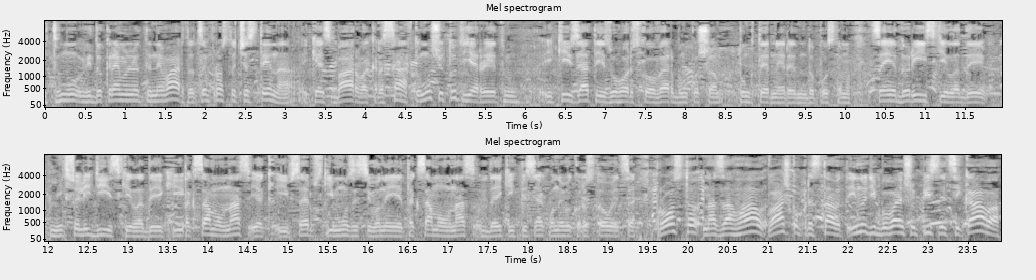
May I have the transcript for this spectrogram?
і тому відокремлювати не варто. Це просто частина, якась барва, краса. Тому що тут є ритм, який взятий із угорського вербункуша, пунктирний ритм, допустимо. Це є дорійські лади, міксолідійські лади, які так само в нас, як і в сербській музиці, вони є так само у нас в деяких піснях вони використовуються. Просто на загал важко представити. Іноді буває, що пісня цікава,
